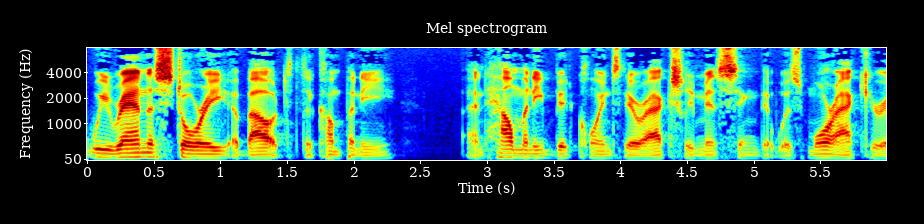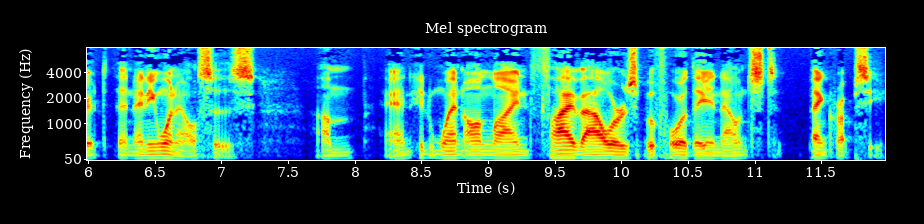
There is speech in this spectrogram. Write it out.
we ran a story about the company and how many bitcoins they were actually missing that was more accurate than anyone else's. Um, and it went online five hours before they announced bankruptcy.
